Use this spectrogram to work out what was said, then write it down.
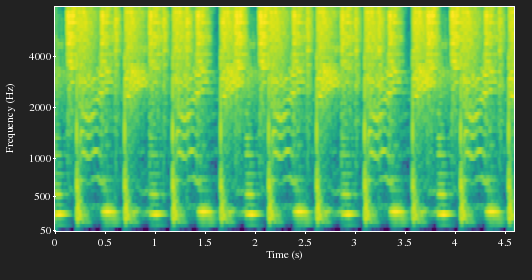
why be? Why be? Why be? Why be?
